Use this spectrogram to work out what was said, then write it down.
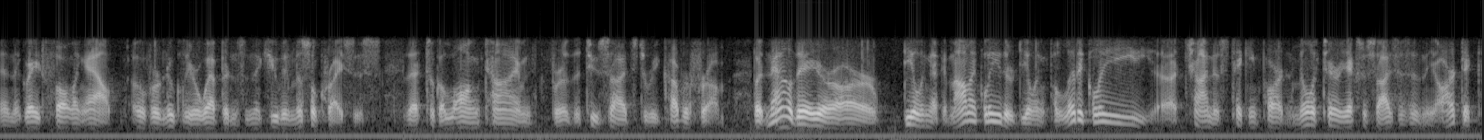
and the great falling out over nuclear weapons and the Cuban Missile Crisis that took a long time for the two sides to recover from. But now they are dealing economically, they're dealing politically. Uh, China's taking part in military exercises in the Arctic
